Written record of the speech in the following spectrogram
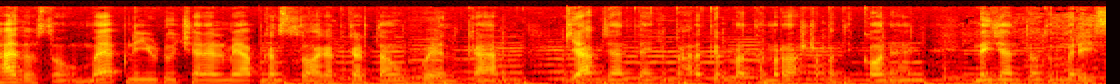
हाय दोस्तों, मैं अपने YouTube चैनल में आपका स्वागत करता हूँ। वेलकम। क्या आप जानते हैं कि भारत के प्रथम राष्ट्रपति कौन है? नहीं जानते हो तो मेरे इस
